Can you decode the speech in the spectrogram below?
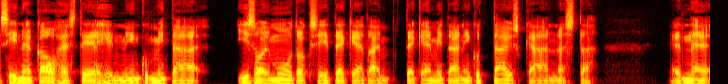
siinä ei kauheasti ehdi niin kuin mitään isoja muutoksia tekee tai tekee mitään niin kuin täyskäännöstä. Et ne,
